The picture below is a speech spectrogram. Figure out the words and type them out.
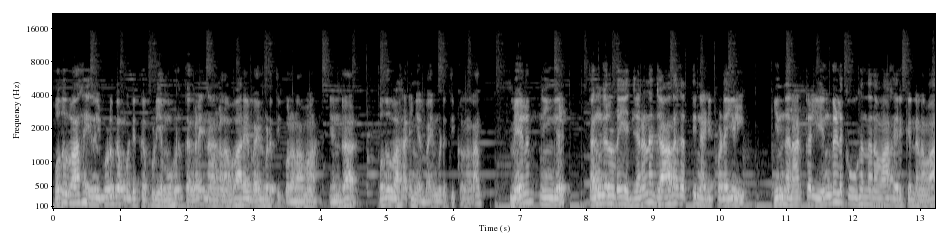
பொதுவாக இதில் கொடுக்கப்பட்டிருக்கக்கூடிய முகூர்த்தங்களை நாங்கள் அவ்வாறே பயன்படுத்திக் கொள்ளலாமா என்றால் பொதுவாக நீங்கள் பயன்படுத்திக் கொள்ளலாம். மேலும் நீங்கள் தங்களுடைய ஜனன ஜாதகத்தின் அடிப்படையில் இந்த நாட்கள் எங்களுக்கு உகந்தனவாக இருக்கின்றனவா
